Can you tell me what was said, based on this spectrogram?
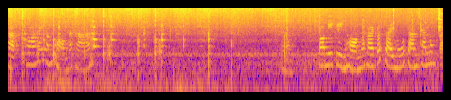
ผัดพอให้หอมๆนะคะ พอมีกลิ่นหอมนะคะ ก็ใส่หมูสามชั้นลงไป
